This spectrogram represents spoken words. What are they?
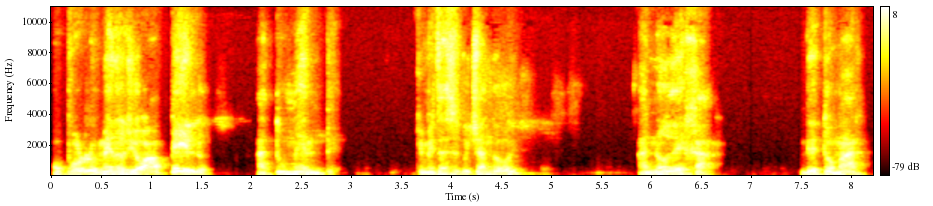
o por lo menos yo apelo a tu mente que me estás escuchando hoy, a no dejar de tomar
